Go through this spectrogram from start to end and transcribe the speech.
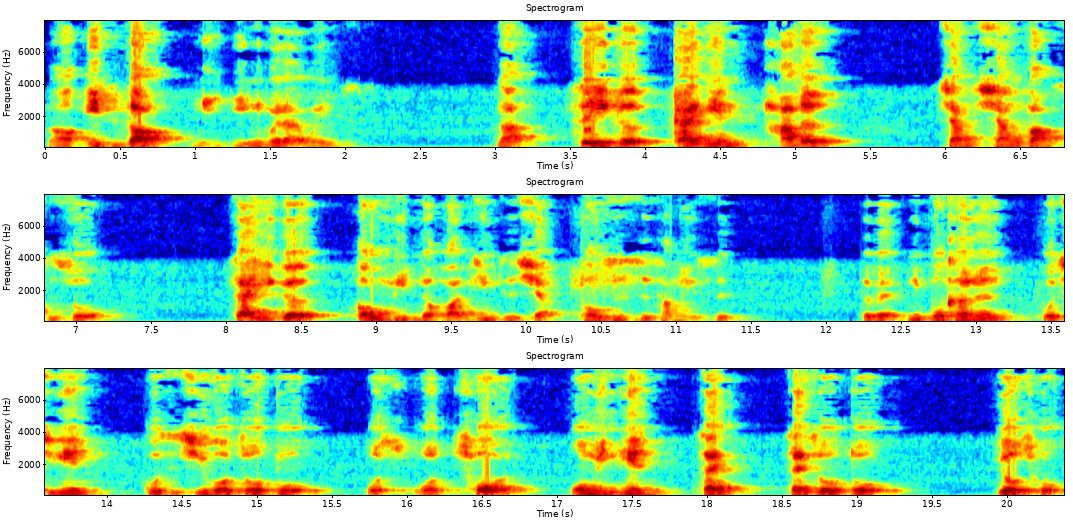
然后一直到你赢回来为止。那这一个概念，它的想想法是说，在一个公平的环境之下，投资市场也是，对不对？你不可能，我今天股指期货做多，我我错了，我明天再再做多又错。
